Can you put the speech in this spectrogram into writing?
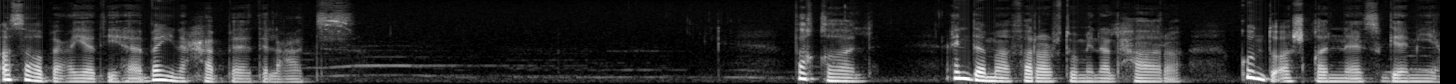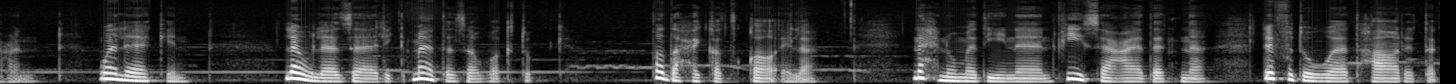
اصابع يدها بين حبات العدس. فقال عندما فررت من الحارة كنت أشقى الناس جميعا ولكن لولا ذلك ما تزوجتك. فضحكت قائلة نحن مدينان في سعادتنا لفتوات حارتك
